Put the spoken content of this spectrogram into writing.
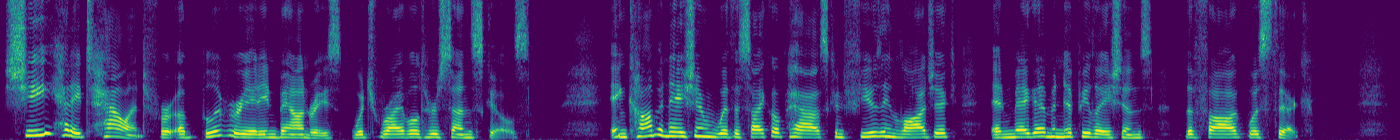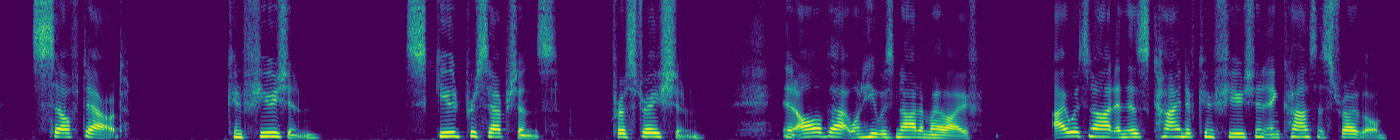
She had a talent for obliterating boundaries which rivaled her son's skills. In combination with the psychopath's confusing logic and mega manipulations, the fog was thick. Self doubt, confusion, skewed perceptions, frustration, and all of that when he was not in my life. I was not in this kind of confusion and constant struggle.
